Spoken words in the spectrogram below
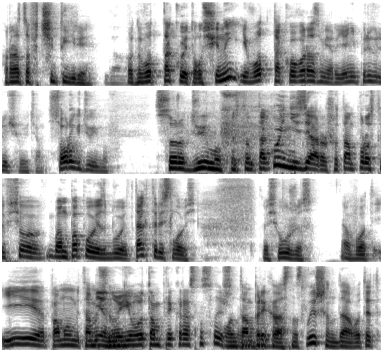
Раза в 4. Вот, вот такой толщины и вот такого размера. Я не преувеличиваю тем. 40 дюймов. 40 дюймов. То есть он такой низяру, что там просто все вам по пояс будет. Так тряслось. То есть ужас. Вот. И, по-моему, там не, ещё- ну его там прекрасно слышно. Он там прекрасно слышен, да, вот это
